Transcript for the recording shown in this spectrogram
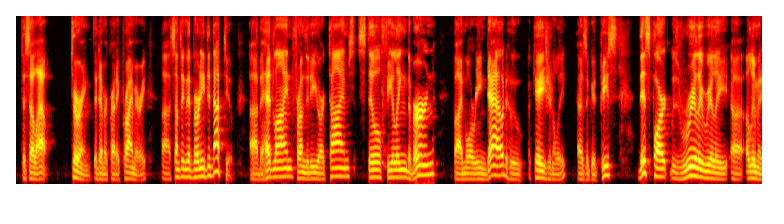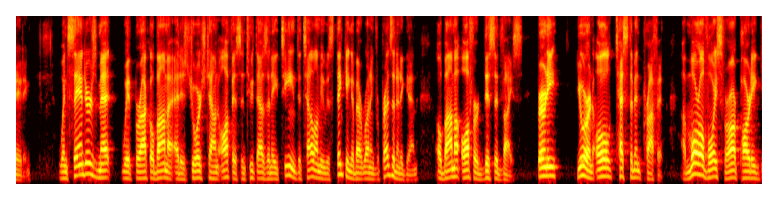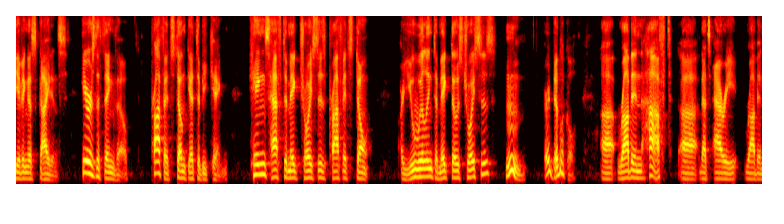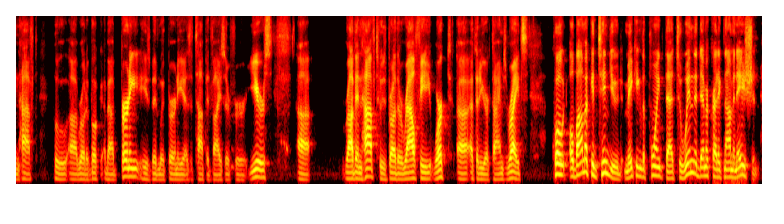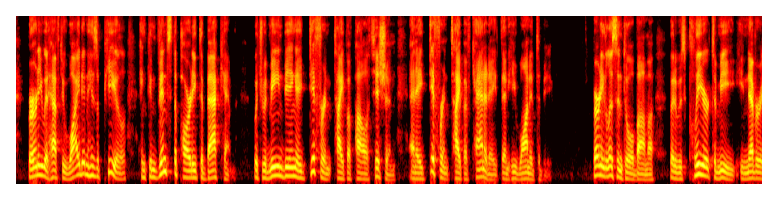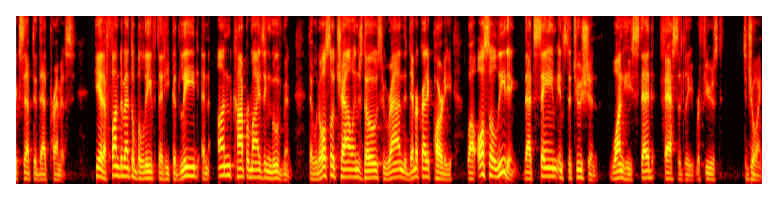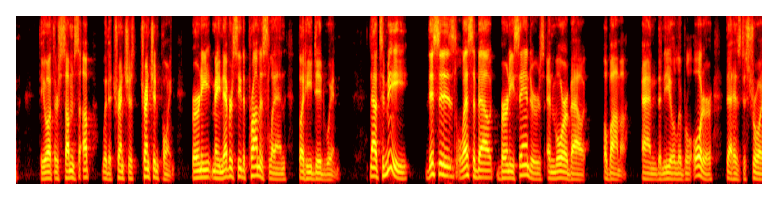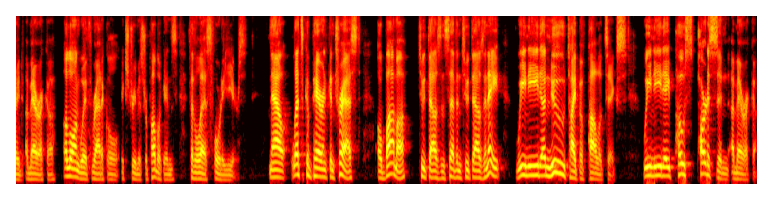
to sell out during the Democratic primary, uh, something that Bernie did not do. Uh, the headline from the New York Times Still Feeling the Burn by Maureen Dowd, who occasionally has a good piece. This part was really, really uh, illuminating. When Sanders met with Barack Obama at his Georgetown office in 2018 to tell him he was thinking about running for president again, Obama offered this advice Bernie, you are an Old Testament prophet, a moral voice for our party giving us guidance. Here's the thing, though prophets don't get to be king. Kings have to make choices, prophets don't. Are you willing to make those choices? Hmm, very biblical. Uh, Rabin-Havt, uh, that's Ari Rabin-Havt, who uh, wrote a book about Bernie. He's been with Bernie as a top advisor for years. Uh, Rabin-Havt, whose brother Ralphie worked uh, at the New York Times, writes, quote, Obama continued making the point that to win the Democratic nomination, Bernie would have to widen his appeal and convince the party to back him, which would mean being a different type of politician and a different type of candidate than he wanted to be. Bernie listened to Obama but it was clear to me he never accepted that premise. He had a fundamental belief that he could lead an uncompromising movement that would also challenge those who ran the Democratic Party while also leading that same institution, one he steadfastly refused to join. The author sums up with a trenchant point Bernie may never see the promised land, but he did win. Now, to me, this is less about Bernie Sanders and more about Obama and the neoliberal order that has destroyed America, along with radical extremist Republicans for the last 40 years. Now, let's compare and contrast Obama, 2007, 2008. We need a new type of politics. We need a post partisan America.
